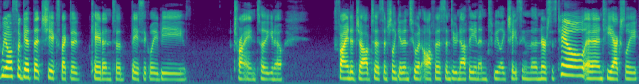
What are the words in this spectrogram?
We also get that she expected Kaden to basically be trying to, you know, find a job to essentially get into an office and do nothing and to be like chasing the nurse's tail and he actually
